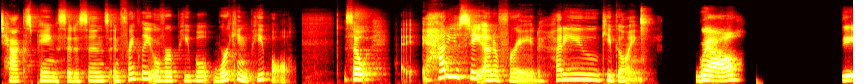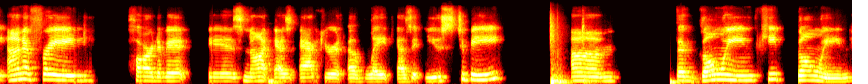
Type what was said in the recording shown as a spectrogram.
tax paying citizens and frankly over people working people. So eh, how do you stay unafraid? How do you keep going? Well, the unafraid part of it is not as accurate of late as it used to be. Um, the going, keep going,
